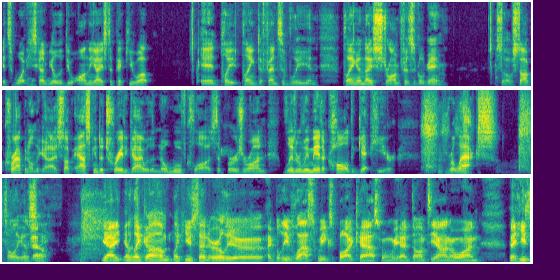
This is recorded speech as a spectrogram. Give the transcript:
It's what he's going to be able to do on the ice to pick you up and play, playing defensively and playing a nice, strong physical game. So stop crapping on the guy. Stop asking to trade a guy with a no move clause that Bergeron literally made a call to get here. Relax. That's all I gotta yeah. say. Yeah, like um, like you said earlier, I believe last week's podcast when we had Dom Tiano on, that he's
